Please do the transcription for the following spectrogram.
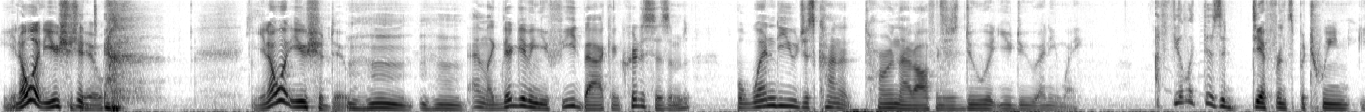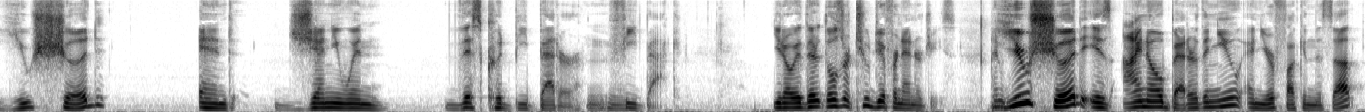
you know what you should, do? you know what you should do? Mm-hmm, mm-hmm. And like they're giving you feedback and criticisms, but when do you just kind of turn that off and just do what you do anyway? I feel like there's a difference between you should and genuine this could be better feedback. You know, those are two different energies. and you should is I know better than you and you're fucking this up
